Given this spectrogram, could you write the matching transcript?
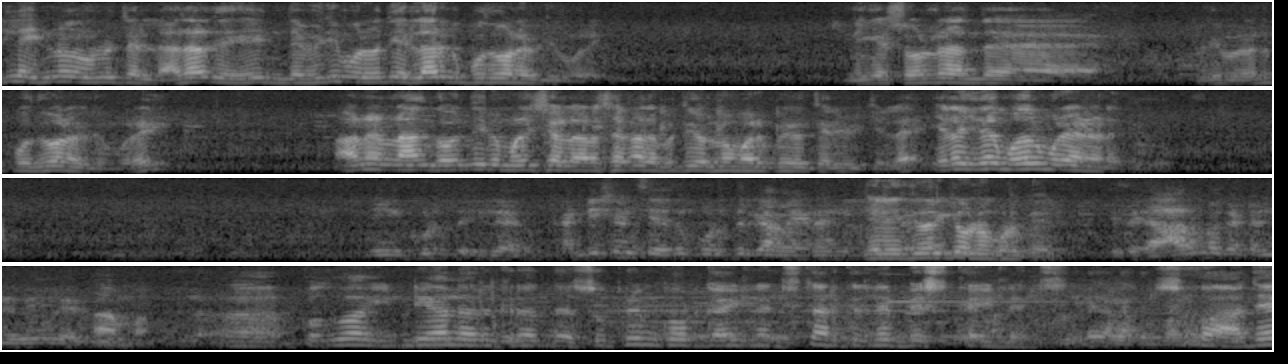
இல்லை இன்னும் ஒன்றும் தெரியல. அதாவது இந்த விதிமுறை வந்து எல்லாருக்கும் பொதுவான விதிமுறை. நீங்கள் சொல்கிற அந்த விதிமுறை வந்து பொதுவான விதிமுறை. ஆனால் நாங்கள் வந்து இன்னும் மலேசியாவில் அரசாங்கம் அதை பற்றி ஒன்றும் மறுப்பு எதுவும் தெரிவிக்கல. ஏன்னா இதான் முதல் முறையாக நடக்குது. இல்ல கண்டிஷன்ஸ் எதுவும் கொடுத்துருக்காங்க? ஏன்னா இல்லை நீங்க இது வரைக்கும் ஒன்றும் கொடுக்கல. இது ஆரம்ப கட்ட நிலையில இருக்கு. ஆமாம் பொதுவாக இந்தியாவில் இருக்கிற அந்த சுப்ரீம் கோர்ட் கைட்லைன்ஸ் தான் இருக்கிறதுலே பெஸ்ட் கைட்லைன்ஸ் ஸோ அதே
